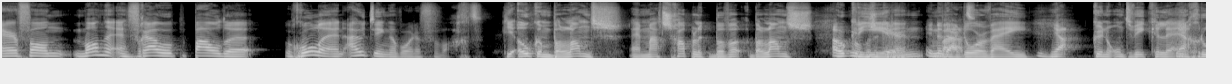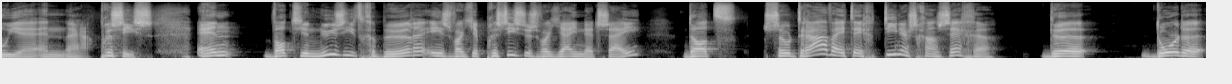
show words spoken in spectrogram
er van mannen en vrouwen bepaalde rollen en uitingen worden verwacht. Die ook een balans en maatschappelijk balans Ook creëren. keer. Waardoor wij Ja, kunnen ontwikkelen Ja. en groeien. En nou ja, precies. En wat je nu ziet gebeuren is wat je precies dus wat jij net zei, dat zodra wij tegen tieners gaan zeggen de door de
